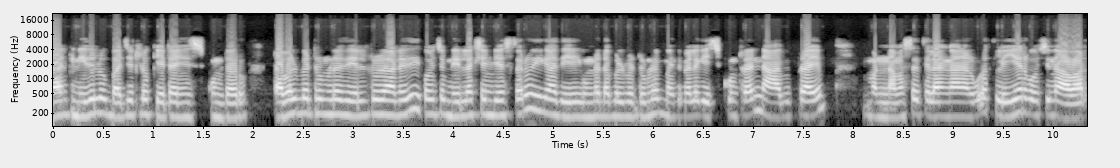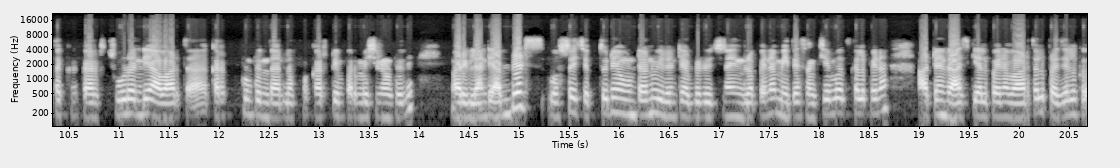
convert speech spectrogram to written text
దానికి నిధులు బడ్జెట్లో కేటాయించుకుంటారు. డబుల్ బెడ్రూమ్లో ఎల్టు అనేది కొంచెం నిర్లక్ష్యం చేస్తారు. ఇక అది ఉన్న డబుల్ బెడ్రూమ్లో మెల్లమెల్లగా ఇచ్చుకుంటారని నా అభిప్రాయం. మన నమస్తే తెలంగాణలో కూడా క్లియర్గా వచ్చింది. ఆ వార్త కరెక్ట్ చూడండి. ఆ వార్త కరెక్ట్ ఉంటుంది. దాంట్లో కరెక్ట్ ఇన్ఫర్మేషన్ ఉంటుంది. మరి ఇలాంటి అప్డేట్స్ వస్తాయి చెప్తూనే ఉంటాను. ఇలాంటి అప్డేట్ వచ్చిన ఇందులో పైన మిగతా సంక్షేమ పథకాల పైన అటెండ్ రాజకీయాలపైన వార్తలు ప్రజలకు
